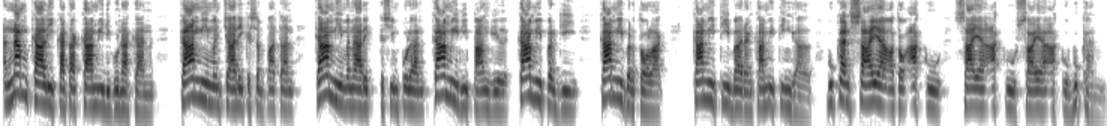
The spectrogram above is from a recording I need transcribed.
Enam kali kata kami digunakan. Kami mencari kesempatan kami menarik kesimpulan kami dipanggil kami pergi kami bertolak kami tiba dan kami tinggal. Bukan saya atau aku saya aku saya aku bukan.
